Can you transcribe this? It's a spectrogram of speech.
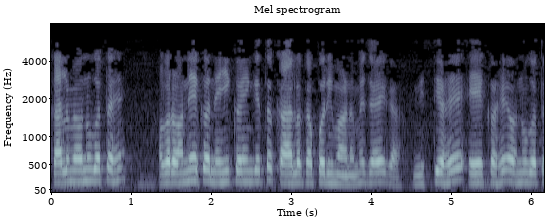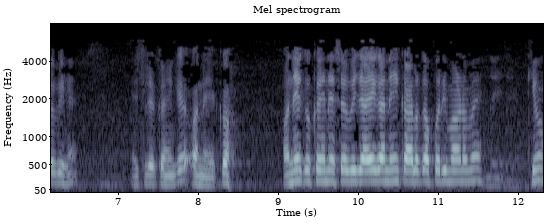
काल में अनुगत है। अगर अनेक नहीं कहेंगे तो काल का परिमाण में जाएगा। नित्य है, एक है, अनुगत भी है। इसलिए कहेंगे अनेक। अनेक कहने से भी जाएगा नहीं काल का परिमाण में? क्यों?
